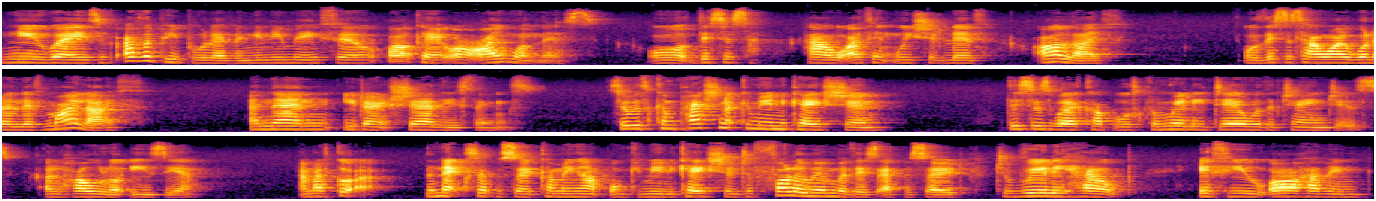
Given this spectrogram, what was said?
new ways of other people living, and you may feel, well, okay, well, I want this, or this is how I think we should live our life, or this is how I want to live my life. And then you don't share these things. So, with compassionate communication, this is where couples can really deal with the changes a whole lot easier. And I've got the next episode coming up on communication to follow in with this episode to really help if you are having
